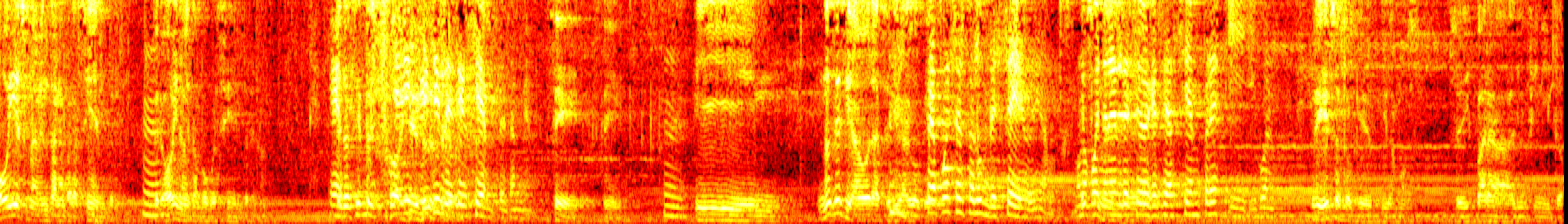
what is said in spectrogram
hoy es una ventana para siempre, pero hoy no tampoco es siempre. ¿no? Pero siempre soy. Es difícil decir siempre también. Sí, sí. Y no sé si ahora sería algo que... Pero puede ser solo un deseo, digamos. Uno puede un tener el deseo. deseo de que sea siempre y, y bueno. Pero eso es lo que, digamos, se dispara al infinito.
